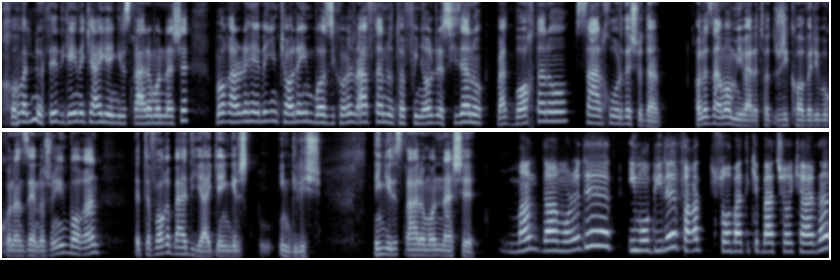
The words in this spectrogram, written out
خب ولی نکته دیگه اینه که اگه انگلیس قهرمان نشه ما قراره هی بگیم که آره این بازیکنان رفتن و تا فینال رسیدن و بعد باختن و سرخورده شدن. حالا زمان می‌بره تا ریکاوری بکنن ذهنشون. این واقعا اتفاق بدیه اگه انگلیس انگلیش انگلیس قهرمان نشه. من در مورد ایموبیله فقط صحبتی که بچه ها کردن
